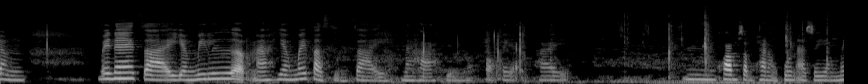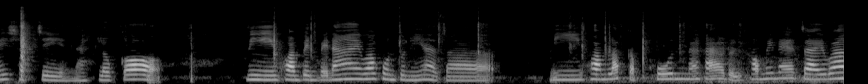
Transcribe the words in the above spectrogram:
ยังไม่แน่ใจยังไม่เลือกนะ ยังไม่ตัดสินใจนะคะเดี๋ยวขอขยายไพ่ ความสัมพันธ์ของคุณอาจจะยังไม่ชัดเจนนะ แล้วก็มีความเป็นไปได้ว่าคนคนนี้อาจจะมีความลับกับคุณนะคะ หรือเขาไม่แน่ใจว่า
